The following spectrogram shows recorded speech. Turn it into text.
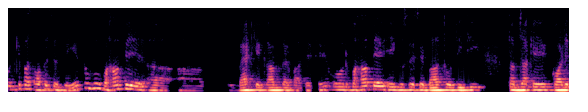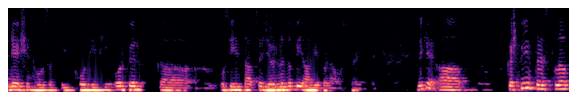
उनके पास ऑफ़िस नहीं है तो वो वहाँ पे बैठ के काम कर पाते थे, और वहाँ पे एक दूसरे से बात होती थी, तब जाके कोऑर्डिनेशन हो सकती, होती थी। उसी हिसाब से जर्नलिज्म भी आगे बढ़ा उस टाइम पे। देखिए कश्मीर प्रेस क्लब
